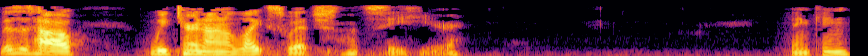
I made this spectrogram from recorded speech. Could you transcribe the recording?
This is how we turn on a light switch. Let's see here. Thinking.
